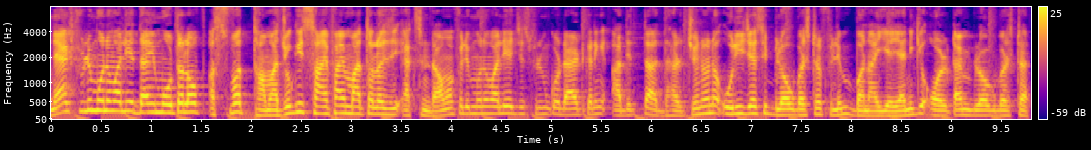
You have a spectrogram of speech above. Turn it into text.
नेक्स्ट फ़िल्म होने वाली है द इमोटल ऑफ़ अश्वत्थामा जो कि sci fi mythology action drama फ़िल्म होने वाली है। जिस फ़िल्म को डायरेक्ट करेंगे आदित्य धर जिन्होंने उरी जैसी ब्लॉकबस्टर फ़िल्म बनाई है, यानी कि ऑल टाइम ब्लॉकबस्टर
